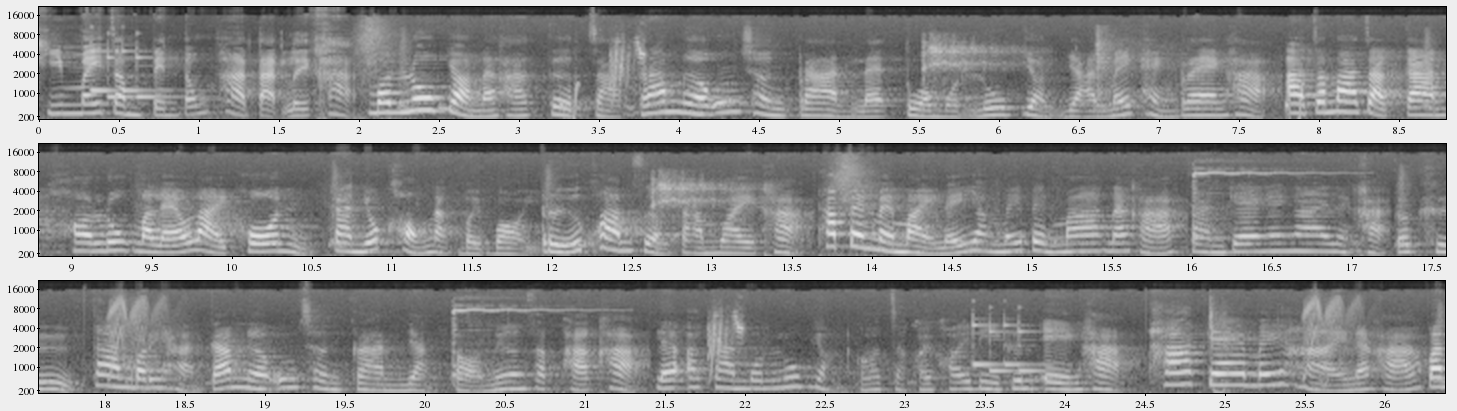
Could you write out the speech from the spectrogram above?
ที่ไม่จำเป็นต้องผ่าตัดเลยค่ะ มดลูกหย่อนนะคะ เกิดจากกล้ามเนื้ออุ้งเชิงกราน และตัวมดลูกหย่อนยานไม่แข็งแรงค่ะ อาจจะมาจากการคลอดลูกมาแล้วหลายคน การยกของหนักบ่อยๆ หรือความเสื่อมตามวัยค่ะ ถ้าเป็นใหม่ ๆ และยังไม่เป็นมากนะคะ การแก้ง่าย ๆ เลยค่ะ ก็คือการบริหารกล้ามเนื้ออุ้งเชิงกรานอย่างต่อเนื่องสักพักค่ะ แล้วอาการมดลูกหย่อนก็จะค่อยๆ ดีขึ้นเองค่ะ ถ้าแก้ไม่หายนะคะ ปัญ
